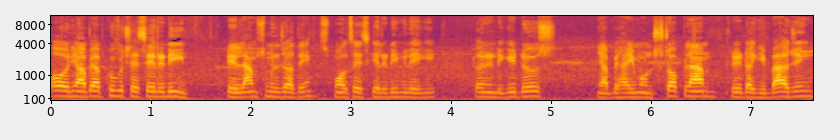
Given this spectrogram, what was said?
और यहाँ पे आपको कुछ ऐसे एलईडी टेल लैम्प्स मिल जाते हैं स्मॉल साइज़ की एलईडी मिलेगी। टर्न इंडिकेटर्स यहाँ पे high mount stop lamp Creta की बैजिंग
